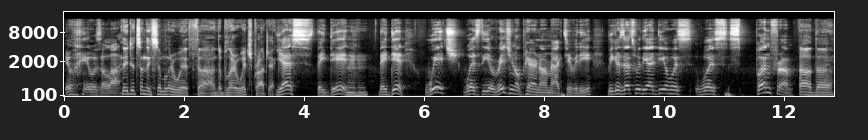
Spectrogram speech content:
it, it was a lot They did something similar with uh, the Blair Witch Project. Yes, they did. They did. Which was the original paranormal activity because that's where the idea was was spun from. Uh, the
